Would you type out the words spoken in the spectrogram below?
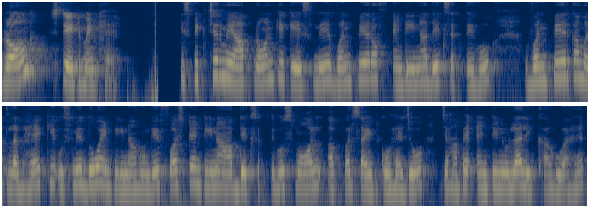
रॉन्ग स्टेटमेंट है. इस पिक्चर में आप प्रॉन के केस में वन पेयर ऑफ़ एंटीना देख सकते हो. वन पेयर का मतलब है कि उसमें दो एंटीना होंगे। फ़र्स्ट एंटीना आप देख सकते हो, स्मॉल अपर साइड को है जो, जहाँ पे एंटीनोला लिखा हुआ है।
